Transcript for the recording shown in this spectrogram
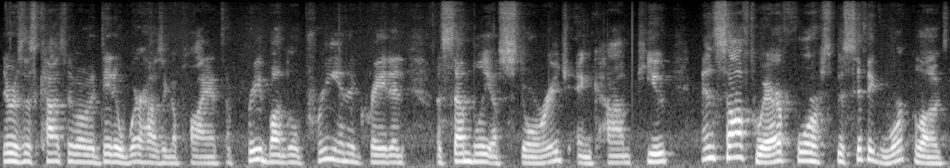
there was this concept of a data warehousing appliance, a pre-bundled, pre-integrated assembly of storage and compute and software for specific workloads.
